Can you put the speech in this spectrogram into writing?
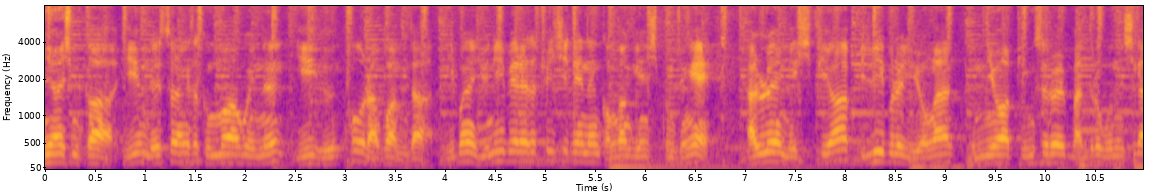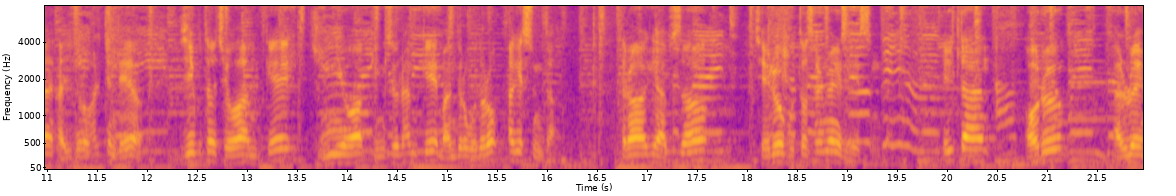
안녕하십니까. 이은 레스토랑에서 근무하고 있는 이은호라고 합니다. 이번에 유니벨에서 출시되는 건강기능식품 중에 알로에 맥시피와 빌리브를 이용한 음료와 빙수를 만들어 보는 시간을 가지도록 할 텐데요. 이제부터 저와 함께 음료와 빙수를 함께 만들어 보도록 하겠습니다. 들어가기 앞서 재료부터 설명해 드리겠습니다. 일단 얼음, 알로에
